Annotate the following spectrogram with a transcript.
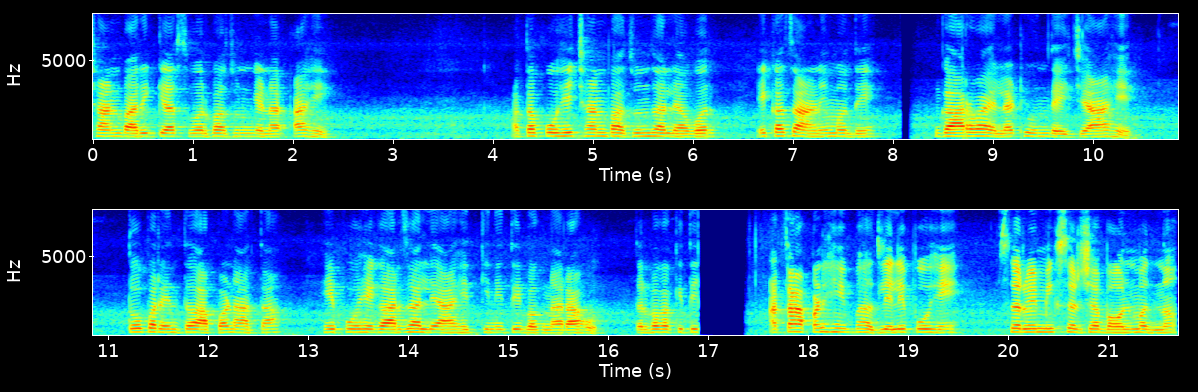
छान बारीक गॅसवर भाजून घेणार आहे. आता पोहे छान भाजून झाल्यावर एका चाळणीमध्ये गार व्हायला ठेवून द्यायचे आहेत तोपर्यंत आपण आता हे पोहे गार झाले आहेत की नाही ते बघणार आहोत. तर बघा किती आता आपण हे भाजलेले पोहे सर्व मिक्सरच्या बाउलमधनं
